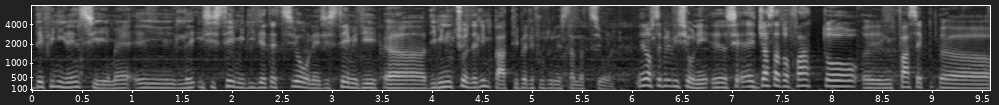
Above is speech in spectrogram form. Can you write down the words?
definire insieme i, le, i, sistemi di detezione, i sistemi di eh, diminuzione degli impatti per le future installazioni. Le nostre previsioni eh, è già stato stato fatto eh, fase, eh,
